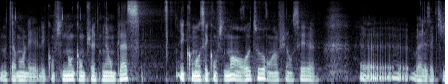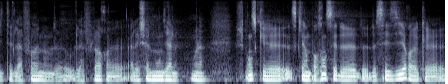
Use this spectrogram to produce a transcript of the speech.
notamment les, confinements qui ont pu être mis en place et comment ces confinements en retour ont influencé euh, euh, bah, les activités de la faune ou de, la flore à l'échelle mondiale. Voilà. Je pense que ce qui est important, c'est de, saisir que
